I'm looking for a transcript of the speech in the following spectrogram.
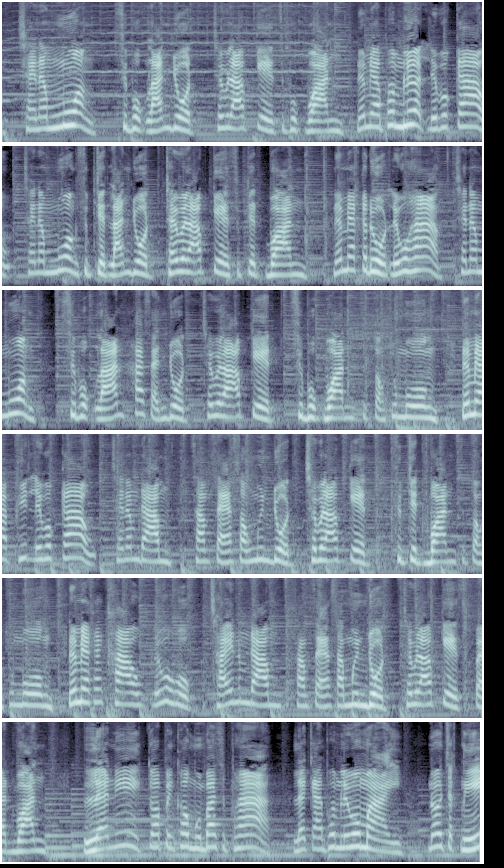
10 ใช้น้ำม่วง 16 ล้านหยด ใช้เวลาอัปเกรด 16 วันน้ำยาเพิ่มเลือดเลเวล9ใช้น้ำม่วง 17 ล้านหยด ใช้เวลาอัปเกรด 17 วันน้ำยากระโดดเลเวล5ใช้น้ำม่วง 16 ล้าน5แสนหยด ใช้เวลาอัปเกรด 16 วัน 12 ชั่วโมงน้ำยาพิษเลเวล9ใช้น้ำดำ3แสน20,000หยด ใช้เวลาอัปเกรด 17 วัน 12 ชั่วโมงน้ำยาข้างคาวเลเวล6ใช้น้ำดำ3แสน30,000หยด ใช้เวลาอัปเกรด 18 วัน และนี่ก็เป็นข้อมูลบ้าน15 และการเพิ่มเลเวลใหม่ นอกจากนี้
